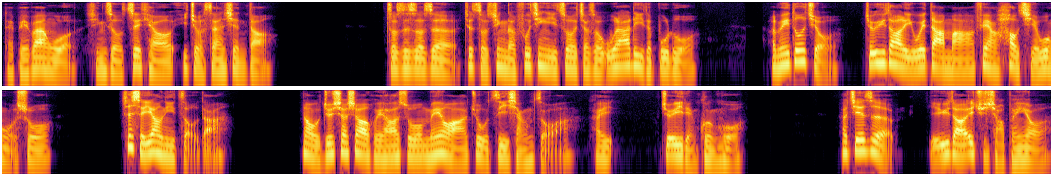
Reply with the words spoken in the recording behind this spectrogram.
来陪伴我行走这条一九三县道。走着走着，就走进了附近一座叫做乌拉利的部落，而没多久就遇到了一位大妈，非常好奇的问我说：“是谁要你走的？”那我就笑笑回答说：“没有啊，就我自己想走啊。”他就一脸困惑。那接着。也遇到一群小朋友，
